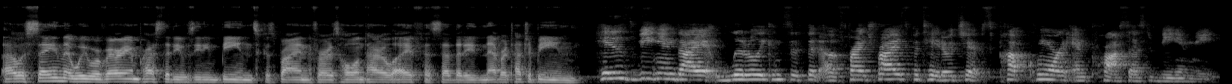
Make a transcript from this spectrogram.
I was saying that we were very impressed that he was eating beans because Brian, for his whole entire life, has said that he'd never touch a bean. His vegan diet literally consisted of french fries, potato chips, popcorn, and processed vegan meat.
